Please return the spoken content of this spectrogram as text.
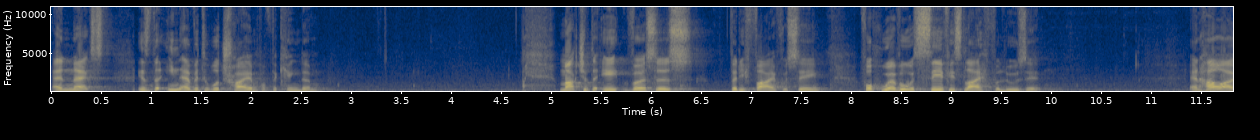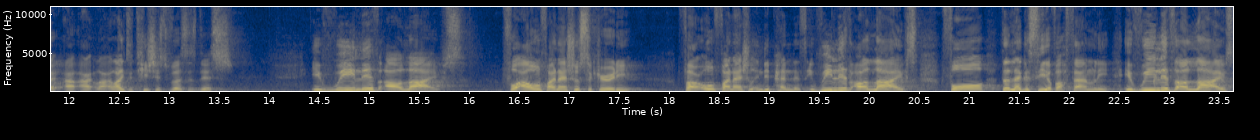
And next is the inevitable triumph of the kingdom. Mark chapter 8, verses 35 would say, For whoever would save his life will lose it. And how I, I, I like to teach this verse is this if we live our lives for our own financial security, for our own financial independence, if we live our lives for the legacy of our family, if we live our lives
